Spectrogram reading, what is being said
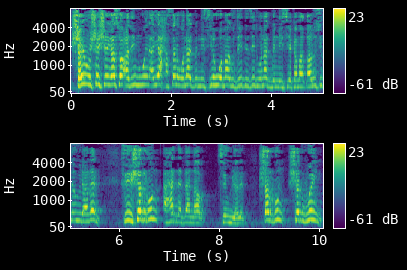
shayun shay shaygaasoo cadiimun weyn ayaa xasana wanaag banaysiye huwa maagu zaydin zayd wanaag banaysiye kamaa qaaluu sida u yidhahdeen fii sharun ahara daa naaban. U yidhahdeen sharun shar weyn.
